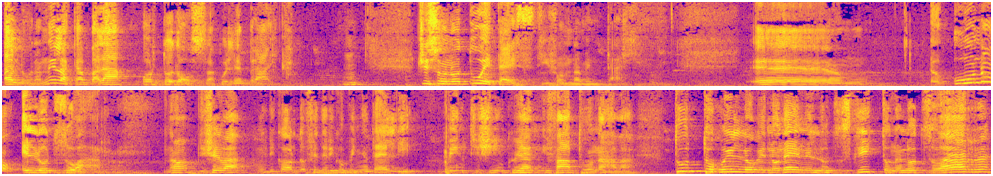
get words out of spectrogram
Allora, nella Kabbalah ortodossa, quella ebraica, mm, ci sono due testi fondamentali. Eh, uno è lo Zohar, no? diceva, mi ricordo Federico Pignatelli 25 anni fa, tuonava, tutto quello che non è nello, scritto nello Zohar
